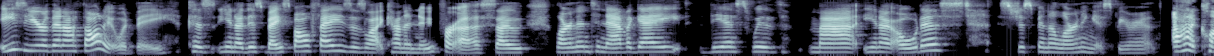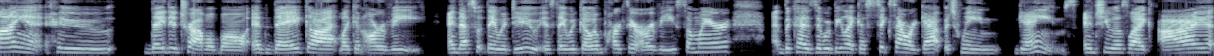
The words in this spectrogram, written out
easier than I thought it would be because you know this baseball phase is like kind of new for us. So learning to navigate this with my, you know, oldest, it's just been a learning experience. I had a client who they did travel ball and they got like an RV and that's what they would do is they would go and park their rv somewhere uh, because there would be like a six hour gap between games. And she was like i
